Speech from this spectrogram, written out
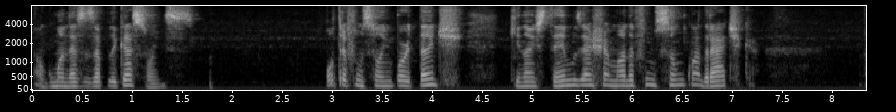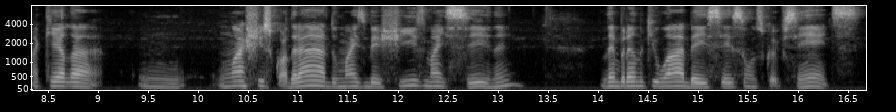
alguma dessas aplicações. Outra função importante que nós temos é a chamada função quadrática. Aquela um, um ax quadrado mais bx mais c, né? Lembrando que o a, b e c são os coeficientes.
